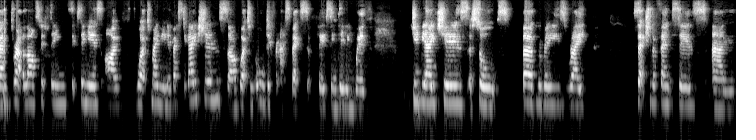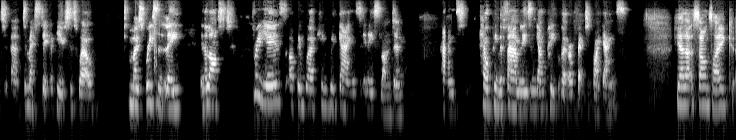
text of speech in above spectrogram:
Um, throughout the last 15, 16 years, I've worked mainly in investigations. So I've worked in all different aspects of policing, dealing with GBHs, assaults, burglaries, rape, sexual offences, and uh, domestic abuse as well. Most recently, in the last three years, I've been working with gangs in East London and helping the families and young people that are affected by gangs. Yeah, that sounds like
